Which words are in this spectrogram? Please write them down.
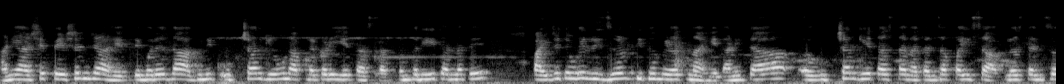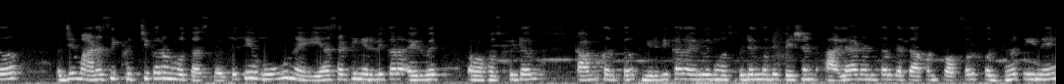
आणि असे पेशंट जे आहेत ते बरेचदा आधुनिक उपचार घेऊन आपल्याकडे येत असतात पण तरीही त्यांना ते पाहिजे तेवढे रिझल्ट तिथं मिळत नाहीत. आणि त्या उपचार घेत असताना त्यांचा पैसा प्लस त्यांचं जे मानसिक खच्चीकरण होत असतं तर ते होऊ नये. यासाठी निर्विकार आयुर्वेद हॉस्पिटल काम करतं. निर्विकार आयुर्वेद हॉस्पिटलमध्ये पेशंट आल्यानंतर त्याचा आपण प्रॉपर पद्धतीने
